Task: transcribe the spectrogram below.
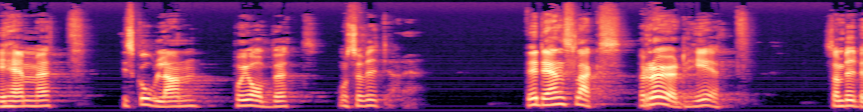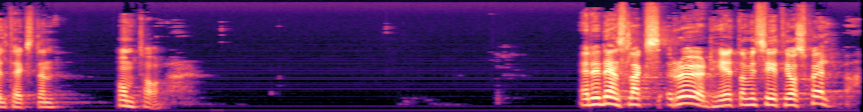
I hemmet, i skolan, på jobbet och så vidare. Det är den slags rödhet som bibeltexten omtalar. Är det den slags rödhet om vi ser till oss själva?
